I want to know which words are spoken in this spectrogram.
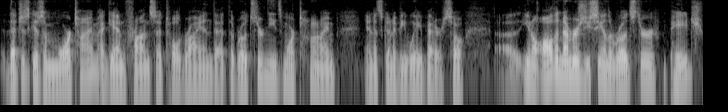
that just gives them more time. Again, Franz had told Ryan that the Roadster needs more time, and it's going to be way better. So, uh, you know, all the numbers you see on the Roadster page,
